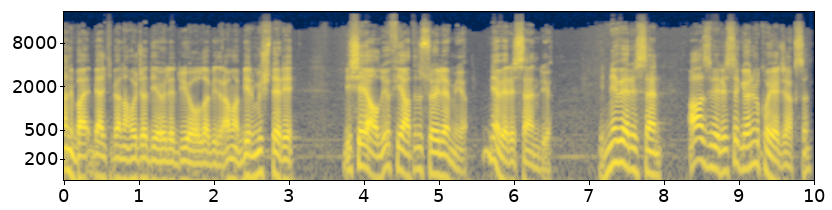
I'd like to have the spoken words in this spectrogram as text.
hani belki bana hoca diye öyle diyor olabilir ama bir müşteri bir şey alıyor fiyatını söylemiyor. Ne verirsen diyor. E ne verirsen az verirse gönül koyacaksın.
